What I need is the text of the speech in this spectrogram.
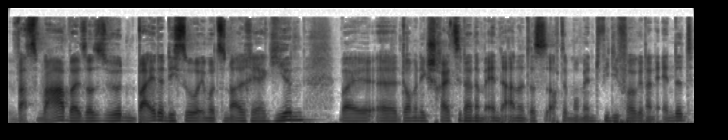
was war, weil sonst würden beide nicht so emotional reagieren, weil äh, Dominik schreit sie dann am Ende an und das ist auch der Moment, wie die Folge dann endet.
